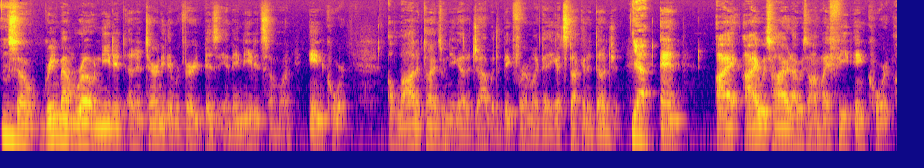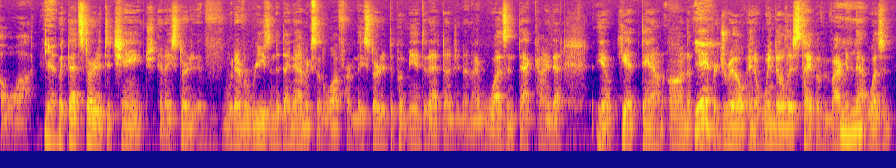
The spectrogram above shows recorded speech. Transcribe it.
Hmm. So Greenbaum Rowe needed an attorney. They were very busy and they needed someone in court. A lot of times when you got a job with a big firm like that, you got stuck in a dungeon. Yeah. And I I was hired, I was on my feet in court a lot. Yeah. But that started to change. And I started, for whatever reason, the dynamics of the law firm, they started to put me into that dungeon. And I wasn't that kind of, you know, get down on the Yeah. Mm-hmm. paper drill in a windowless type of environment. That wasn't,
